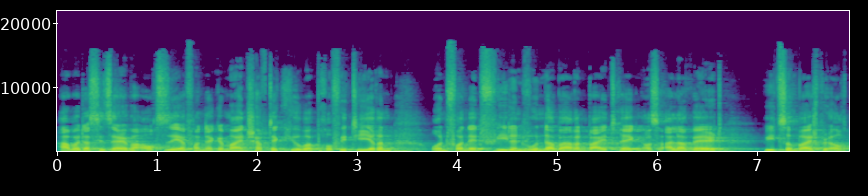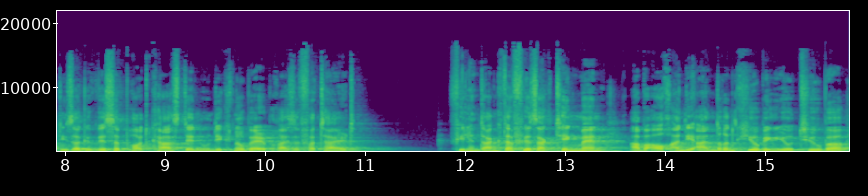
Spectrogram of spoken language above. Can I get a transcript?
aber dass sie selber auch sehr von der Gemeinschaft der Cuba profitieren und von den vielen wunderbaren Beiträgen aus aller Welt, wie zum Beispiel auch dieser gewisse Podcast, der nun die Nobelpreise verteilt. Vielen Dank dafür, sagt Tingman, aber auch an die anderen Cubing-YouTuber,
